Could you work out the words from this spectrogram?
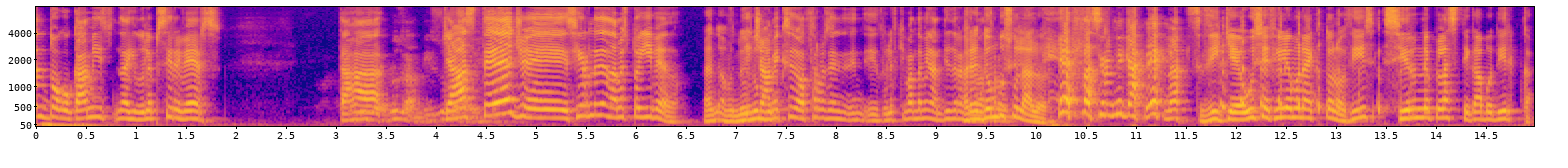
αν το κάνεις να δουλέψει reverse. Τα Τους ραντίζουν, πιάστε και σύρνετε τα μες στο γήπεδο. Ε, ε, Και νου- αν νου- έξεις ο άνθρωπος ε, ε, δουλεύει πάντα με την αντίδραση. Ρε, του τον που άνθρωπου. σου λαλώ. ρε. Ε, θα σύρνει κανένας. Δικαιούσε φίλε μου να εκτονωθείς, σύρνε πλαστικά ποτήρκα.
